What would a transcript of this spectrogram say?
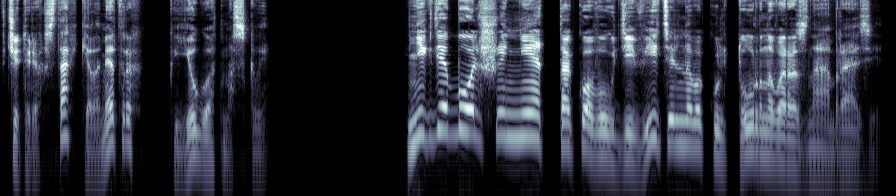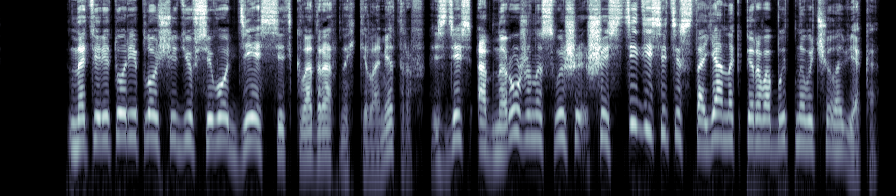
в 400 километрах к югу от Москвы. Нигде больше нет такого удивительного культурного разнообразия. На территории площадью всего 10 квадратных километров здесь обнаружено свыше 60 стоянок первобытного человека.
